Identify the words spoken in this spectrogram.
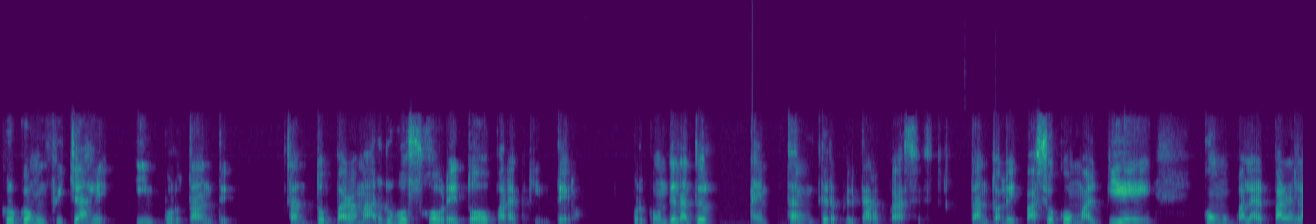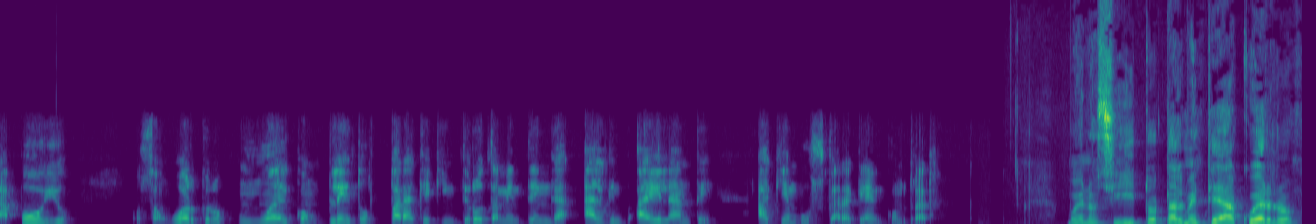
creo que es un fichaje importante, tanto para Marrugo, sobre todo para Quintero, porque un delantero a interpretar pases, tanto al espacio como al pie, como para, el apoyo. O sea, un jugador creo un 9 completo para que Quintero también tenga alguien adelante a quien buscar, a quien encontrar. Bueno, sí, totalmente de acuerdo.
